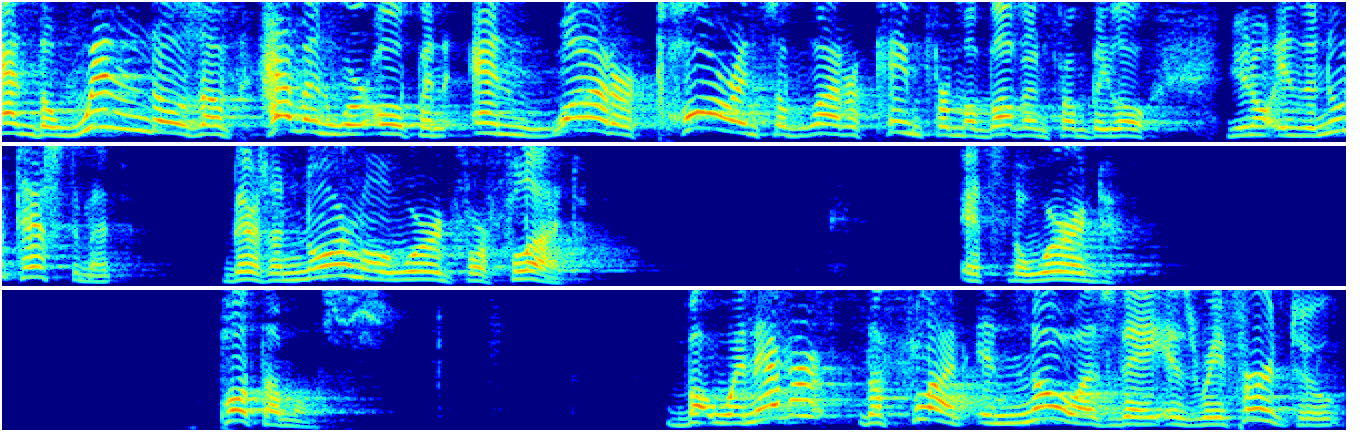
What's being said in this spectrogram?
And the windows of heaven were open, and water, torrents of water came from above and from below. You know, in the New Testament, there's a normal word for flood. It's the word potamos. But whenever the flood in Noah's day is referred to,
